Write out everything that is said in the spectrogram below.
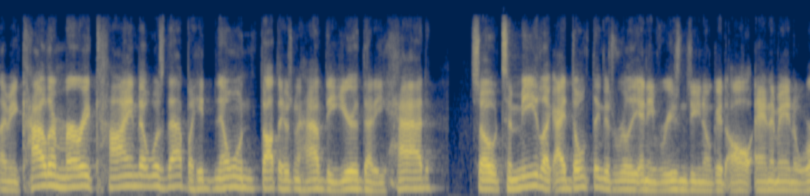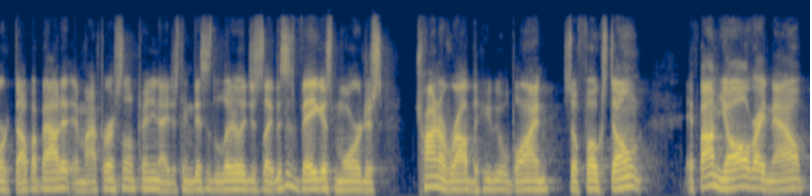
I mean, Kyler Murray kind of was that, but he no one thought that he was going to have the year that he had. So to me, like I don't think there's really any reason to you know get all animated and worked up about it. In my personal opinion, I just think this is literally just like this is Vegas more just trying to rob the people blind. So folks, don't. If I'm y'all right now,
